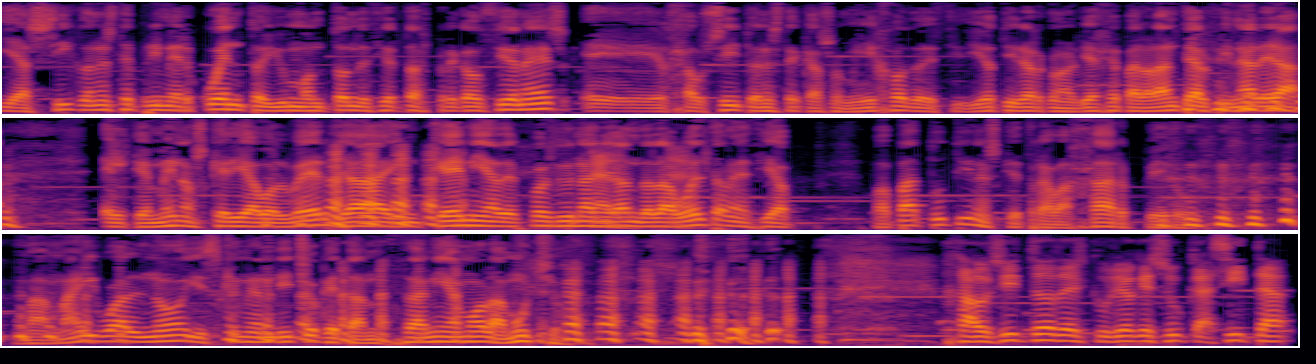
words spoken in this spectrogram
Y así con este primer cuento y un montón de ciertas precauciones, eh, el Jausito, en este caso mi hijo, decidió tirar con el viaje para adelante. Al final era el que menos quería volver, ya en Kenia, después de un año dando la vuelta, me decía... Papá, tú tienes que trabajar, pero mamá igual no, y es que me han dicho que Tanzania mola mucho. Jausito descubrió que su casita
